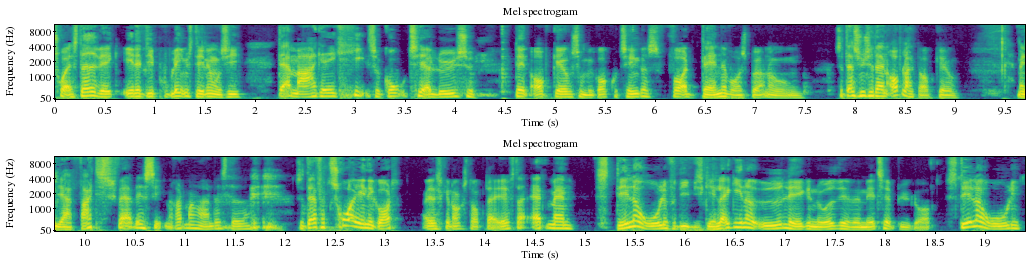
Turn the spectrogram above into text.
tror jeg stadigvæk, et af de problemstillinger, man sige, der er markedet ikke helt så god til at løse den opgave, som vi godt kunne tænke os, for at danne vores børn og unge. Så der synes jeg, der er en oplagt opgave. Men jeg har faktisk svært ved at se den ret mange andre steder. Så derfor tror jeg egentlig godt, og jeg skal nok stoppe derefter, at man stille og roligt, fordi vi skal heller ikke ind og ødelægge noget, vi har været med til at bygge op, stille og roligt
